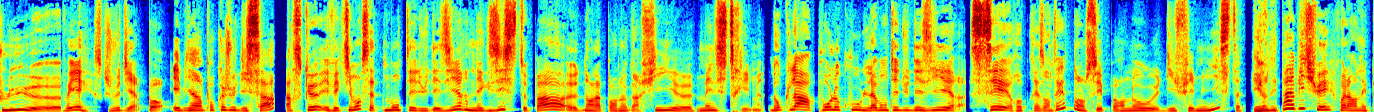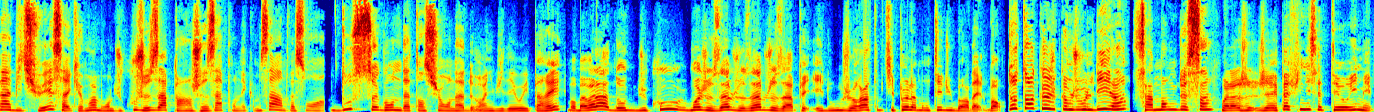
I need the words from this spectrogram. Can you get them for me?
plus, euh, vous voyez ce que je veux dire. Bon, eh bien, pourquoi je vous dis ça? Parce que effectivement, cette montée du désir n'existe pas euh, dans la pornographie euh, mainstream. Donc là, pour le coup, la montée du désir, c'est représenté dans ces pornos dits féministes, et on n'est pas habitué. Voilà, on n'est pas habitué. C'est vrai que moi, bon, du coup, je zappe, hein, je zappe. On est comme ça. Hein. De toute façon, 12 secondes d'attention, on a devant une vidéo, il paraît. Bon, bah voilà. Donc du coup, moi, je zappe, je zappe, je zappe, et donc je rate un petit peu la montée du bordel. Bon, d'autant que, comme je vous le dis, hein, ça manque de sein. Voilà, j'avais pas fini cette théorie, mais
